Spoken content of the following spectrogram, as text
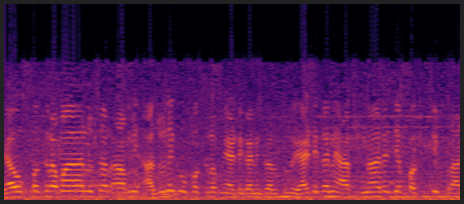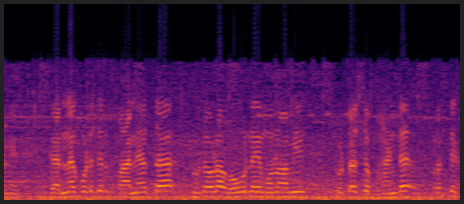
या उपक्रमानुसार आम्ही अजून एक उपक्रम या ठिकाणी करतो. या ठिकाणी असणारे जे पक्षी प्राणी आहेत त्यांना कुठेतरी पाण्याचा तुटवडा होऊ नये म्हणून आम्ही छोटंसं भांडं प्रत्येक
